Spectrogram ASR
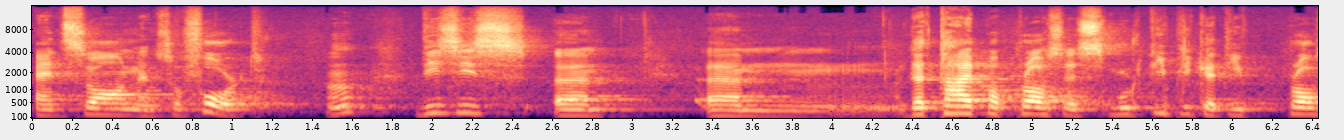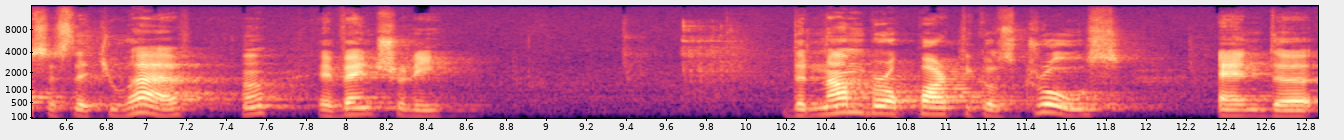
and so on and so forth. Huh? This is um, um, the type of process, multiplicative process that you have. Huh? Eventually, the number of particles grows, and the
